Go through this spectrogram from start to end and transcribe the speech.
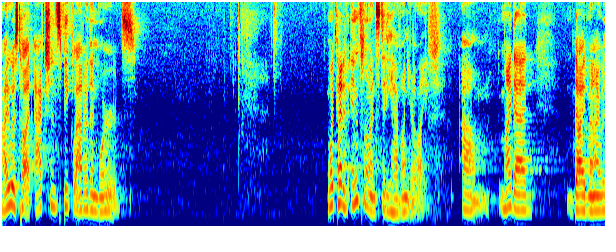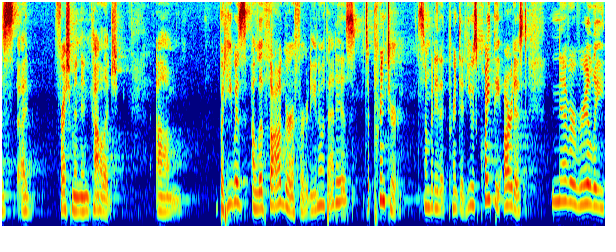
I was taught actions speak louder than words. What kind of influence did he have on your life? Um, my dad died when I was freshman in college. Um, but he was a lithographer. Do you know what that is? It's a printer, somebody that printed. He was quite the artist, never really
